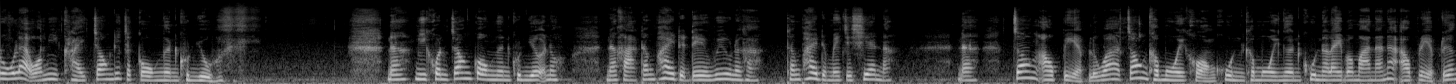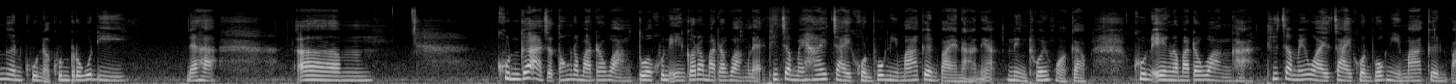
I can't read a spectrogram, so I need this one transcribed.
รู้แหละว่ามีใครจ้องที่จะโกงเงินคุณอยู่นะมีคนจ้องโกงเงินคุณเยอะเนาะนะคะ ทั้งไพ่เดอะเดวิลนะคะ ทั้งไพ่เดอะเมจิเชียนนะนะจ้องเอาเปรียบหรือว่าจ้องขโมยของคุณขโมยเงินคุณอะไรประมาณนั้นนะเอาเปรียบเรื่องเงินคุณอะคุณรู้ดีนะคะคุณก็อาจจะต้องระมัดระวังตัวคุณเองก็ระมัดระวังแหละ ที่จะไม่ให้ใจคนพวกนี้มากเกินไปนะเนี่ยหนึ่งถ้วยหัวกับ คุณเองระมัดระวังค่ะ ที่จะไม่ไว้ใจคนพวกนี้มากเกินไป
